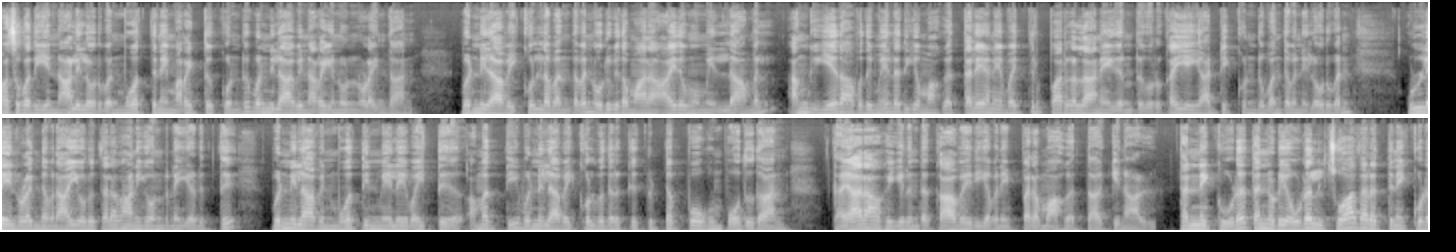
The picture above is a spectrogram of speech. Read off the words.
பசுபதியின் நாளில் ஒருவன் முகத்தினை மறைத்து கொண்டு வெண்ணிலாவின் அறையினுள் நுழைந்தான். வெண்ணிலாவை கொல்ல வந்தவன் ஒரு விதமான ஆயுதமும் இல்லாமல் அங்கு ஏதாவது மேலதிகமாக தலையணை வைத்திருப்பார்களானே? என்று ஒரு கையை ஆட்டிக்கொண்டு வந்தவனில் ஒருவன் உள்ளே நுழைந்தவனாய் ஒரு தலகாணி ஒன்றினை எடுத்து வெண்ணிலாவின் முகத்தின் மேலே வைத்து அமர்த்தி வெண்ணிலாவை கொல்வதற்கு கிட்டப் போகும் போதுதான் தயாராக இருந்த காவேரி அவனை பலமாக தாக்கினாள். தன்னை கூட தன்னுடைய உடல் சுகாதாரத்தினை கூட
